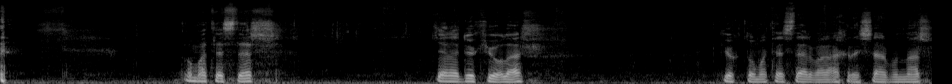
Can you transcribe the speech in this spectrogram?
Domatesler gene döküyorlar. Gök domatesler var arkadaşlar bunlar.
